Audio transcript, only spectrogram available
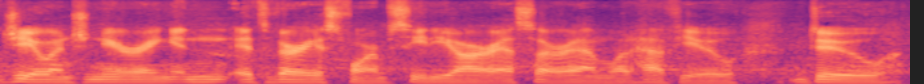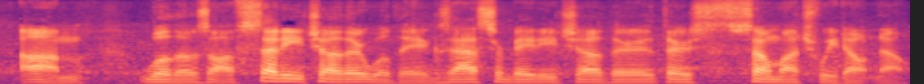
geoengineering in its various forms, CDR, SRM, what have you, do. Um, will those offset each other? Will they exacerbate each other? There's so much we don't know.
